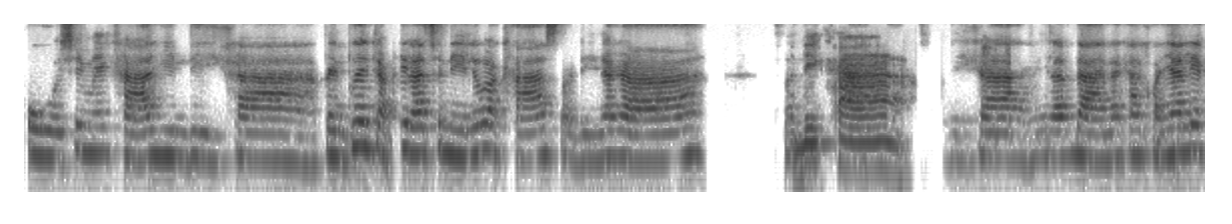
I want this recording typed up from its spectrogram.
ปูใช่ไหมคะ ยินดีค่ะ เป็นเพื่อนกับพี่รัชนีหรือเปล่าคะสวัสดีนะคะ สวัสดีค่ะ สวัสดีค่ะพี่รัตดานะคะ ขออนุญาตเรียก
